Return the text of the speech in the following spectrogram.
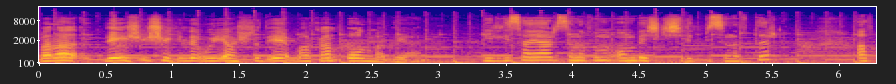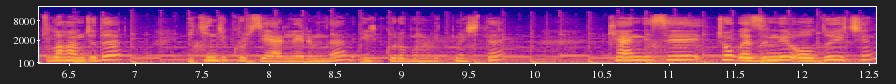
bana değişik şekilde bu yaşlı diye bakan olmadı yani. Bilgisayar sınıfım 15 kişilik bir sınıftır. Abdullah amca da ikinci kursiyerlerimden. İlk grubum bitmişti. Kendisi çok azimli olduğu için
